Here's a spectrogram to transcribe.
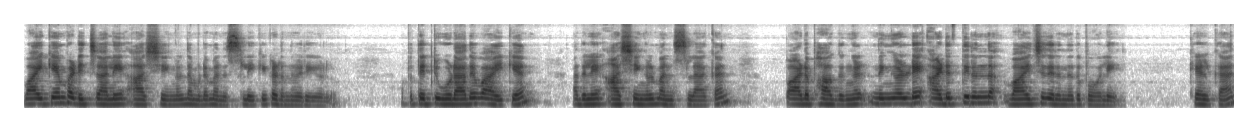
വായിക്കാൻ പഠിച്ചാലേ ആശയങ്ങൾ നമ്മുടെ മനസ്സിലേക്ക് കടന്നു വരികയുള്ളൂ. അപ്പോൾ തെറ്റുകൂടാതെ വായിക്കാൻ അതിലെ ആശയങ്ങൾ മനസ്സിലാക്കാൻ പാഠഭാഗങ്ങൾ നിങ്ങളുടെ അടുത്തിരുന്ന് വായിച്ചു തരുന്നത് പോലെ കേൾക്കാൻ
